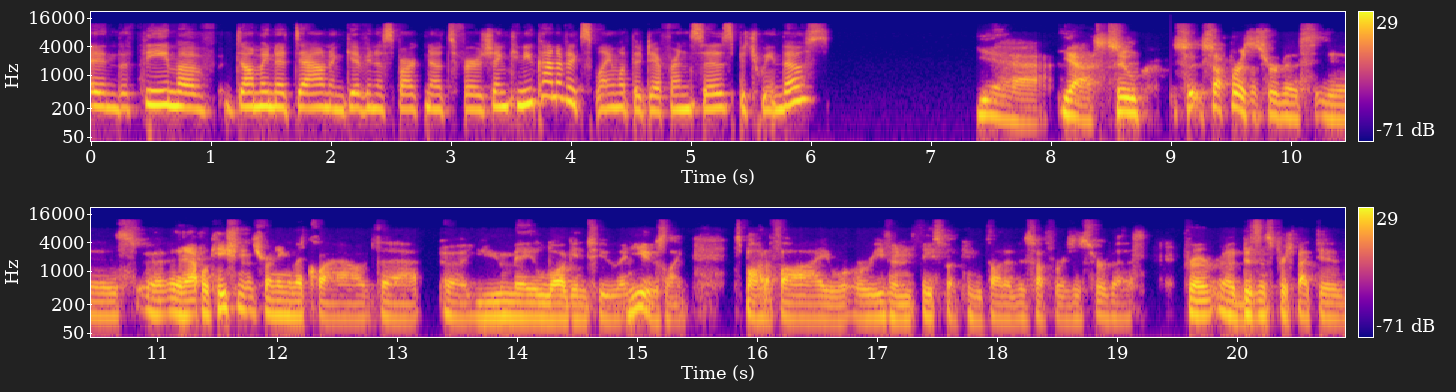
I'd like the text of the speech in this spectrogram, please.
in the theme of dumbing it down and giving a SparkNotes version, can you kind of explain what the difference is between those? Yeah, yeah. So, so, software as a service is uh, an application that's running in the cloud that uh, you may log into and use, like Spotify or, or, even Facebook can be thought of as software as a service. For a business perspective,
